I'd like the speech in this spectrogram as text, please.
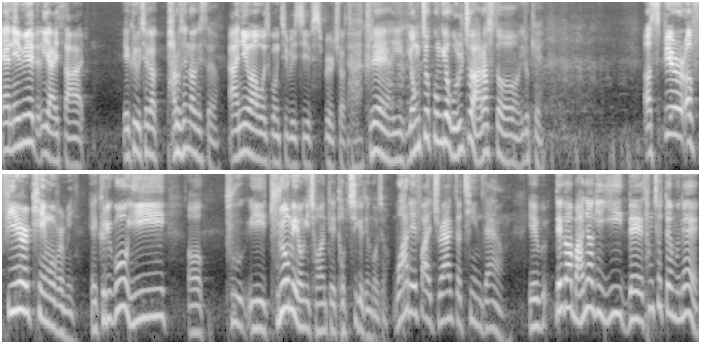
And immediately I thought, 예, 그리고 제가 바로 생각했어요. I knew I was going to receive spiritual attack. 아, 그래, 이 영적 공격 올 줄 알았어. 이렇게. A spirit of fear came over me. 예, 그리고 이, 어, 부, 이 두려움의 영이 저한테 덮치게 된 거죠. What if I drag the team down? 예, 내가 만약에 이 내 상처 때문에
